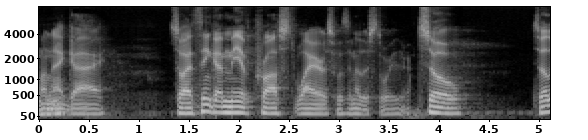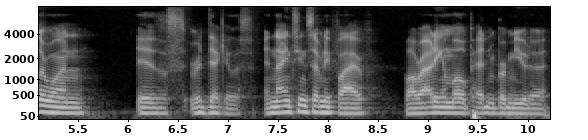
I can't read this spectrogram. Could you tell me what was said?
on that guy. So I think I may have crossed wires with another story there. So this other one is ridiculous. In 1975, while riding a moped in Bermuda,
